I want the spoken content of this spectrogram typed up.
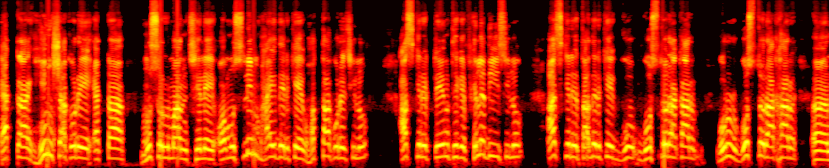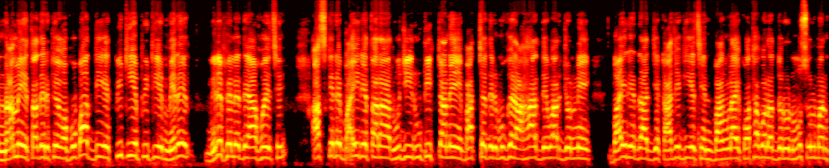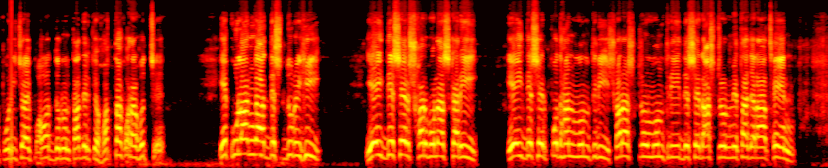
একটা হিংসা করে একটা মুসলমান ছেলে অমুসলিম ভাইদেরকে হত্যা করেছিল আজকের ট্রেন থেকে ফেলে দিয়েছিল। আজকের তাদেরকে গোস্ত রাখার, গরুর গোস্ত রাখার নামে তাদেরকে অপবাদ দিয়ে পিটিয়ে পিটিয়ে মেরে মেরে ফেলে দেয়া হয়েছে। আজকের বাইরে তারা রুজি রুটির টানে বাচ্চাদের মুখের আহার দেওয়ার জন্যে বাইরের রাজ্যে কাজে গিয়েছেন। বাংলায় কথা বলার দরুন, মুসলমান পরিচয় পাওয়ার দরুন তাদেরকে হত্যা করা হচ্ছে। এ কুলাঙ্গার দেশদ্রোহী, এই দেশের সর্বনাশকারী এই দেশের প্রধানমন্ত্রী, স্বরাষ্ট্রমন্ত্রী দেশের রাষ্ট্র নেতা যারা আছেন,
